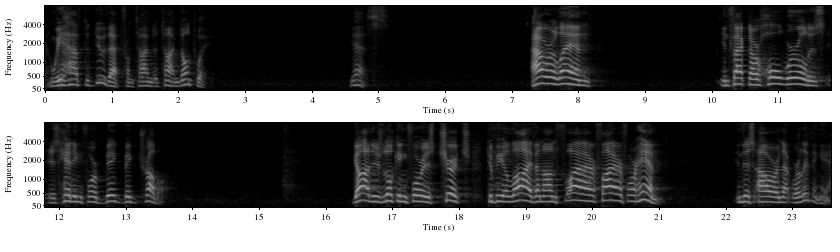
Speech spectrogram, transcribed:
And we have to do that from time to time, don't we? Yes. Our land, in fact, our whole world is, is heading for big, big trouble. God is looking for His church to be alive and on fire, fire for Him in this hour that we're living in.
